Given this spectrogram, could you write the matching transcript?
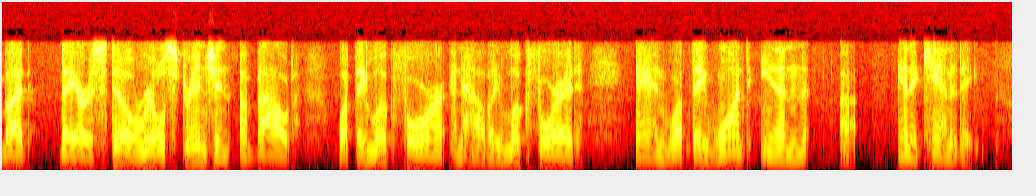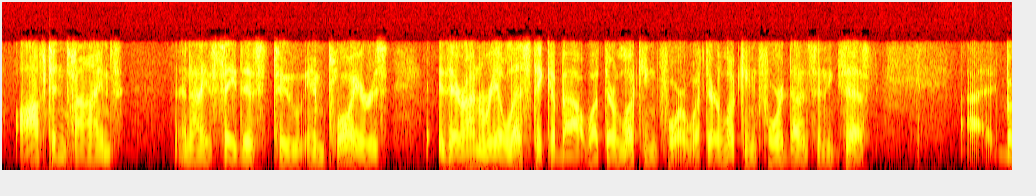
but they are still real stringent about what they look for and how they look for it and what they want in uh, in a candidate. Oftentimes, and I say this to employers, they're unrealistic about what they're looking for. What they're looking for doesn't exist. Uh,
